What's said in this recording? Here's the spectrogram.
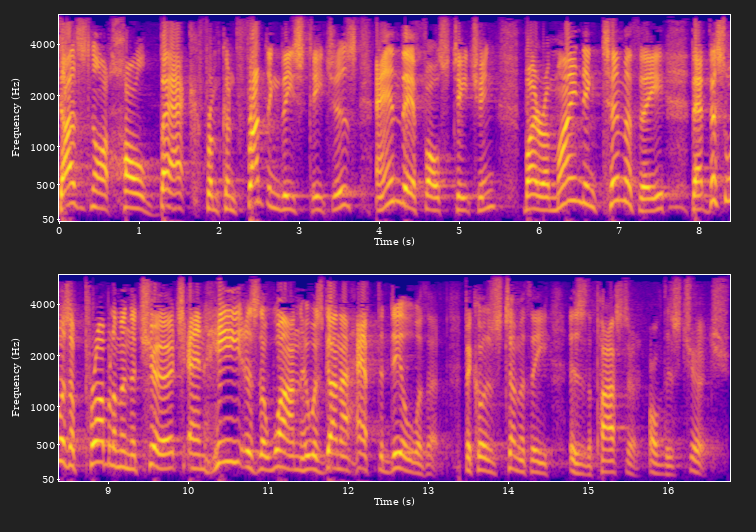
does not hold back from confronting these teachers and their false teaching by reminding Timothy that this was a problem in the church and he is the one who was going to have to deal with it because Timothy is the pastor of this church.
